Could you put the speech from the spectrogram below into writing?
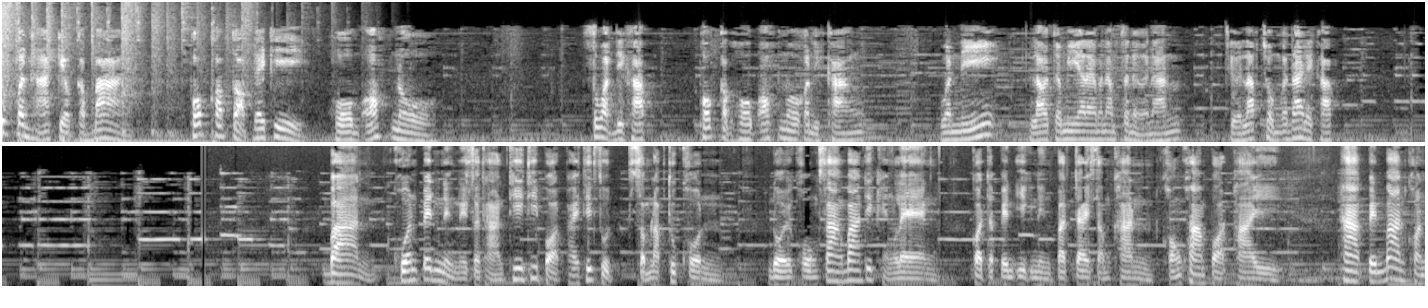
ทุกปัญหาเกี่ยวกับบ้าน พบคำตอบได้ที่ Home of No สวัสดีครับ พบกับ Home of No กันอีกครั้ง วันนี้เราจะมีอะไรมานำเสนอนั้น เชิญรับชมกันได้เลยครับ บ้านควรเป็นหนึ่งในสถานที่ที่ปลอดภัยที่สุดสำหรับทุกคน โดยโครงสร้างบ้านที่แข็งแรง ก็จะเป็นอีกหนึ่งปัจจัยสำคัญของความปลอดภัย หากเป็นบ้านคอน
